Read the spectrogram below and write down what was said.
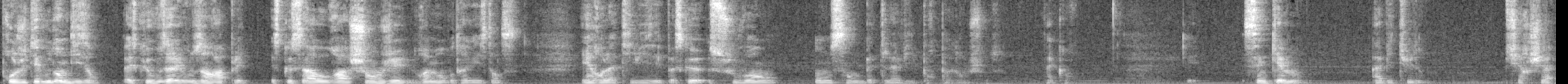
Projetez-vous dans 10 ans. Est-ce que vous allez vous en rappeler? Est-ce que ça aura changé vraiment votre existence? Et relativiser. Parce que souvent, on s'embête la vie pour pas grand-chose. D'accord? Cinquième habitude, cherchez à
